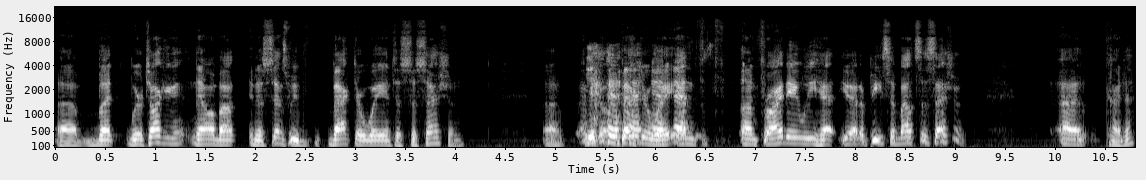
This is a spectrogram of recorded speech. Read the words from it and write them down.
Uh, but we're talking now about, in a sense, we've backed our way into secession. Uh, backed our way, and on Friday we had you had a piece about secession, uh, kind of.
